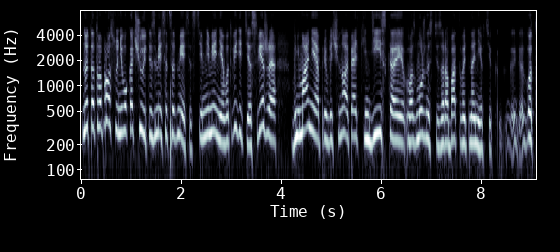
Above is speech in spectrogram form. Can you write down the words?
Но этот вопрос у него кочует из месяца в месяц. Тем не менее, вот видите, свежее внимание привлечено опять к индийской возможности зарабатывать на нефти. Вот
